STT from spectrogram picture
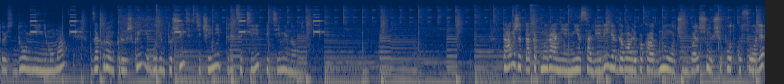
то есть до минимума. Закроем крышкой и будем тушить в течение 35 минут. Также, так как мы ранее не солили, я добавлю пока одну очень большую щепотку соли,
